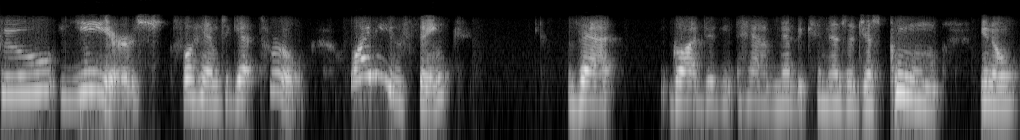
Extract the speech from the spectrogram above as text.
two years for him to get through. Why do you think that God didn't have Nebuchadnezzar just boom, you know,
